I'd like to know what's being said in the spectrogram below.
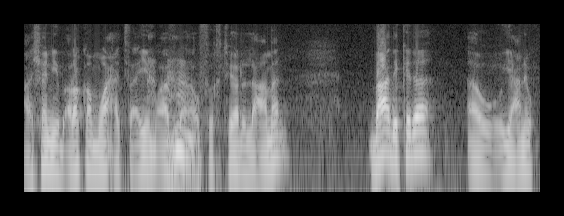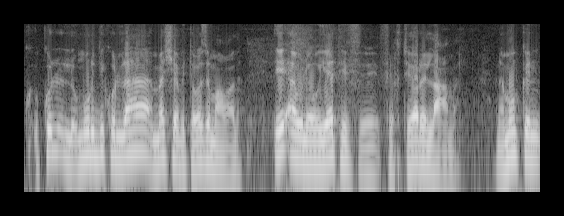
عشان يبقى رقم واحد في أي مقابلة أو في اختيار العمل. بعد كده أو يعني كل الأمور دي كلها ماشية بالتوازي مع بعضها. إيه أولوياتي في, في اختيار العمل؟ أنا ممكن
